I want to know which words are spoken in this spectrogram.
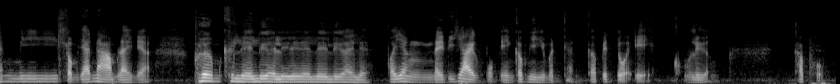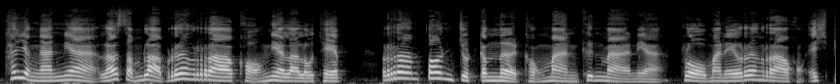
งมีสมญานามอะไรเนี่ย เพิ่มขึ้นเรื่อยๆเรื่อยๆเรื่อยๆเลย เพราะอย่างในนิยายของผมเองก็มีเหมือนกัน ก็เป็นตัวเอกของเรื่อง ครับผมถ้าอย่างนั้นเนี่ยแล้วสำหรับเรื่องราวของเนี่ยลาโลเทปเริ่มต้นจุดกำเนิดของมันขึ้นมาเนี่ยโผล่มาในเรื่องราวของ H.P.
